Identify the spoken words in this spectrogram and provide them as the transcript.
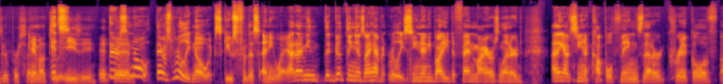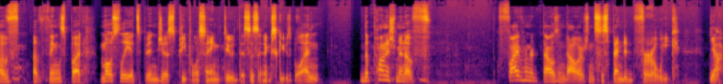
100%. Came out too It's- easy. It there's did. no there's really no excuse for this anyway and i mean the good thing is i haven't really seen anybody defend meyers leonard i think i've seen a couple things that are critical of of of things but mostly it's been just people saying dude this is inexcusable and the punishment of $500000 and suspended for a week Yeah.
